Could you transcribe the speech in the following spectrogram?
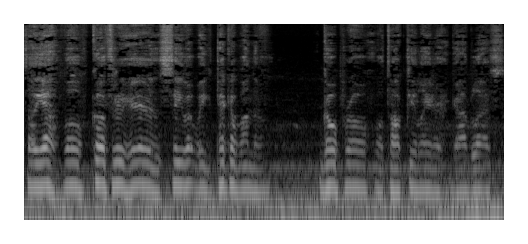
So yeah, we'll go through here and see what we pick up on the GoPro. We'll talk to you later. God bless.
